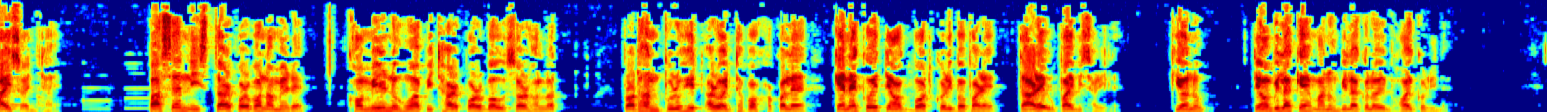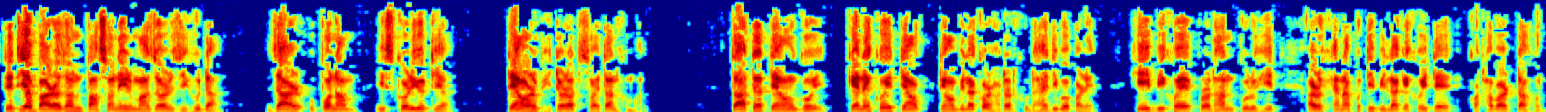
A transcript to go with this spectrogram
বাইশ অধ্যায়। পাছে নিস্তাৰ পৰ্ব নামেৰে খমীৰ নোহোৱা পিঠাৰ পৰ্ব ওচৰ হলত প্ৰধান পুৰোহিত আৰু অধ্যাপকসকলে কেনেকৈ তেওঁক বধ কৰিব পাৰে তাৰে উপায় বিচাৰিলে। কিয়নো তেওঁবিলাকে মানুহবিলাকলৈ ভয় কৰিলে। তেতিয়া বাৰজন পাচনিৰ মাজৰ জিহুদা যাৰ উপনাম ইস্কৰিয়তীয়া তেওঁৰ ভিতৰত ছয়তান সোমাল। তাতে তেওঁ গৈ কেনেকৈ তেওঁক তেওঁবিলাকৰ হাতত সোধাই দিব পাৰে সেই বিষয়ে প্ৰধান পুৰোহিত আৰু সেনাপতিবিলাকে সৈতে কথা বাৰ্তা হল।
